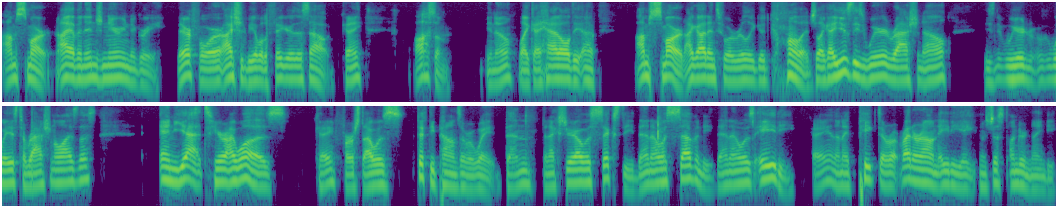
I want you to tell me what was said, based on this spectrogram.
I'm smart. I have an engineering degree. Therefore, I should be able to figure this out. Okay. Awesome. You know, like I had all the, uh, I'm smart. I got into a really good college. Like I use these weird rationale, these weird ways to rationalize this. And yet here I was. Okay. First, I was 50 pounds overweight. Then the next year I was 60. Then I was 70. Then I was 80. Okay. And then I peaked right around 88. It was just under 90.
